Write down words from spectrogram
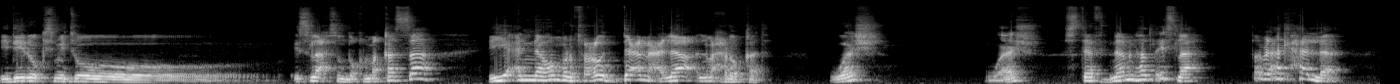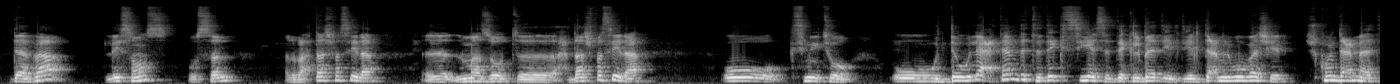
يديروا سميتو إصلاح صندوق المقاصة هي أنهم رفعوا الدعم على المحروقات. واش؟ واش؟ استفدنا من هذا الإصلاح. طبيعة الحال لا دابا ليسونس وصل 14 فاصلة. المازوت 11 فاصله و سميتو والدولة اعتمدت هذيك السياسة ذاك البديل ديال الدعم المباشر. شكون دعمات؟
